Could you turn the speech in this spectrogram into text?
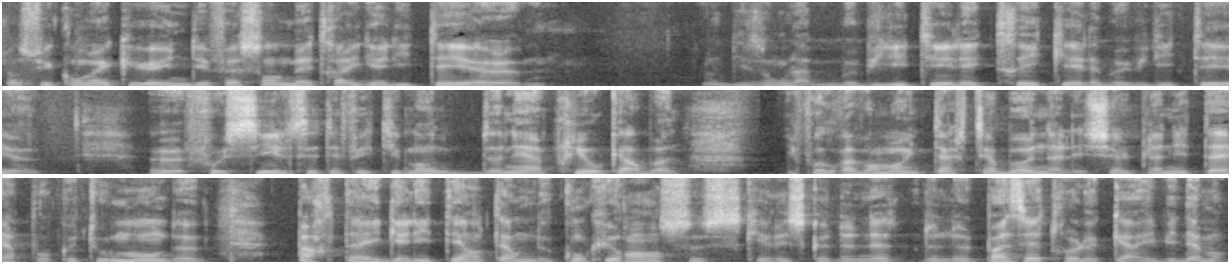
J'en suis convaincu. Et une des façons de mettre à égalité, euh, disons, la mobilité électrique et la mobilité euh, fossile, c'est effectivement de donner un prix au carbone. Il faudra vraiment une taxe carbone à l'échelle planétaire pour que tout le monde parte à égalité en termes de concurrence, ce qui risque de ne, de ne pas être le cas, évidemment.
